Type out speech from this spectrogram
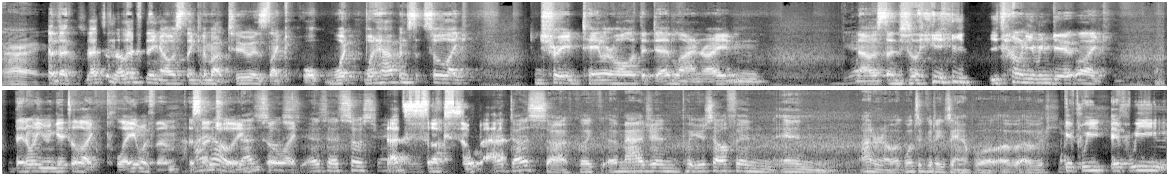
All right. Yeah, that, that's another thing I was thinking about too. Is like, wh- what what happens? So like, trade Taylor Hall at the deadline, right? And Yeah. now essentially, you don't even get like, they don't even get to like play with them essentially I know, that's until so, like that's, that's so strange. that sucks so bad. That does suck. Like, imagine put yourself in in I don't know. Like, what's a good example of of a huge, If we if we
